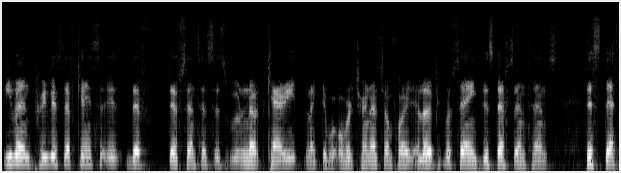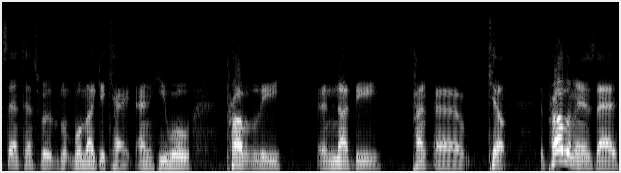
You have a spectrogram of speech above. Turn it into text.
even previous death cases, death death sentences were not carried, like they were overturned at some point. A lot of people saying this death sentence, this death sentence will will not get carried, and he will probably uh, not be uh, killed. The problem is that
